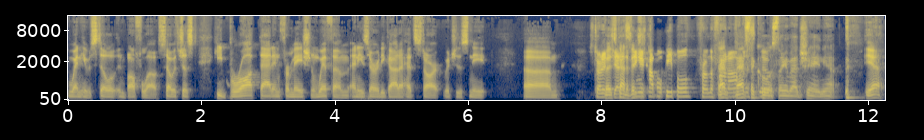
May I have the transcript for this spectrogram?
when he was still in Buffalo. So it's just he brought that information with him, and he's already got a head start, which is neat. Um, Started But it's kind of jettisoning a couple people from the front that, office. that's the too. coolest thing about Shane. Yeah. Yeah.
